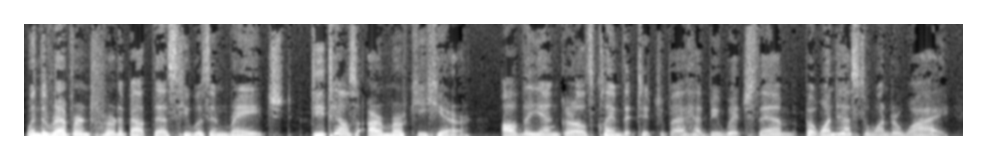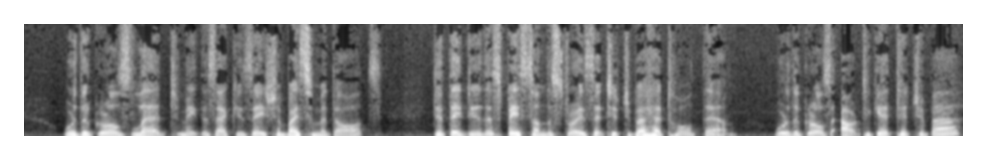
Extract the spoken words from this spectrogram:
When the Reverend heard about this, he was enraged. Details are murky here. All the young girls claimed that Tituba had bewitched them, but one has to wonder why. Were the girls led to make this accusation by some adults? Did they do this based on the stories that Tituba had told them? Were the girls out to get Tituba?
